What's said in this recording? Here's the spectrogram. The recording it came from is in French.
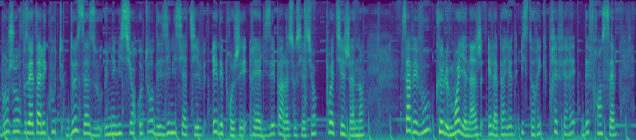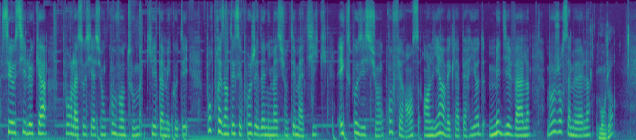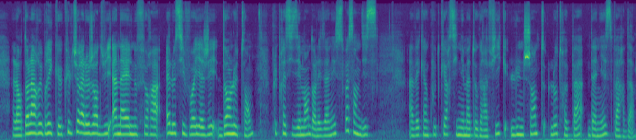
Bonjour, vous êtes à l'écoute de Zazou, une émission autour des initiatives et des projets réalisés par l'association Poitiers Jeunes. Savez-vous que le Moyen Âge est la période historique préférée des Français? C'est aussi le cas pour l'association Conventum qui est à mes côtés pour présenter ses projets d'animation thématique, expositions, conférences en lien avec la période médiévale. Bonjour Samuel. Bonjour. Alors dans la rubrique culturelle aujourd'hui, Anaëlle nous fera elle aussi voyager dans le temps, plus précisément dans les années 70 avec un coup de cœur cinématographique, L'une chante, l'autre pas d'Agnès Varda.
